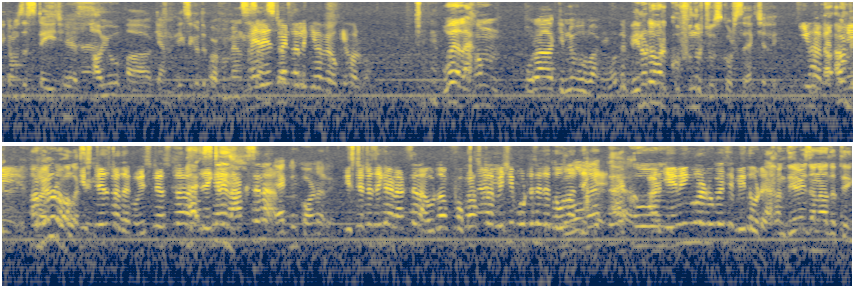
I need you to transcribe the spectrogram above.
becomes the stage. Yes. How you uh, can execute the performances and management stuff. তাহলে কিভাবে ওকে হলো Well, এখন ওরা কেমনে বলবো আমি ওদের ভেনুটা আবার খুব সুন্দর চুজ করছে অ্যাকচুয়ালি কীভাবে তুমি আমার ভালো লাগছে। স্টেজটা দেখো স্টেজটা হ্যাঁ, যেখানে রাখছে না একদম কর্নারে স্টেজটা যেখানে রাখছে না ওটা ফোকাসটা বেশি পড়তেছে যে দোলনার দিকে আর গেমিংগুলো ঢুকেছে ভিতরে is another thing,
